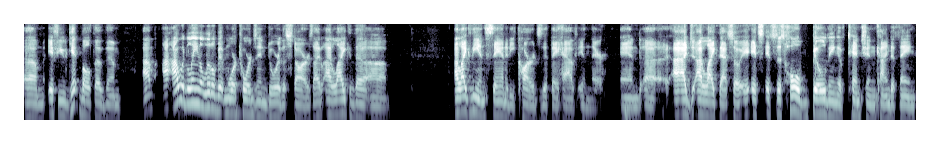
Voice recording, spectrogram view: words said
um, if you get both of them, um, I, I, would lean a little bit more towards Endure the Stars. I, I like the uh, I like the insanity cards that they have in there, and uh, I, I like that. So it, it's it's this whole building of tension kind of thing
